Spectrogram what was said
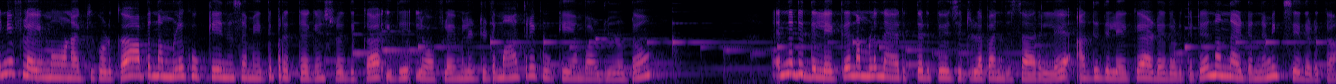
ഇനി ഫ്ലെയിം ഓൺ ആക്കി കൊടുക്കുക അപ്പം നമ്മൾ കുക്ക് ചെയ്യുന്ന സമയത്ത് പ്രത്യേകം ശ്രദ്ധിക്കുക ഇത് ലോ ഫ്ലെയിമിൽ ഇട്ടിട്ട് മാത്രമേ കുക്ക് ചെയ്യാൻ പാടുള്ളൂ കേട്ടോ എന്നിട്ട് ഇതിലേക്ക് നമ്മൾ നേരത്തെ എടുത്ത് വെച്ചിട്ടുള്ള പഞ്ചസാരല്ലേ അത് ഇതിലേക്ക് ആഡ് ചെയ്ത് കൊടുത്തിട്ട് നന്നായിട്ടൊന്ന് മിക്സ് ചെയ്തെടുക്കുക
